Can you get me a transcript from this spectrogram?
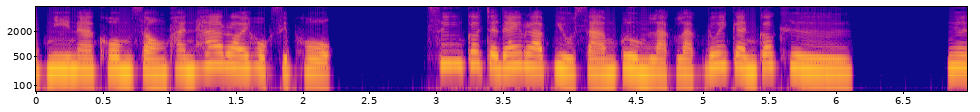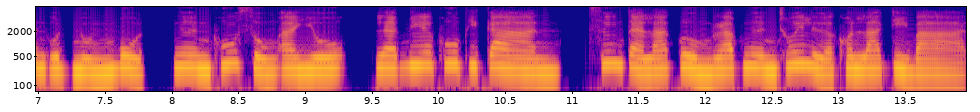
10 มีนาคม 2566 ซึ่งก็จะได้รับอยู่ 3 กลุ่มหลักๆ ด้วยกันก็คือ เงินอุดหนุนบุตร เงินผู้สูงอายุ และเบี้ยผู้พิการ ซึ่งแต่ละกลุ่มรับเงินช่วยเหลือคนละกี่บาท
